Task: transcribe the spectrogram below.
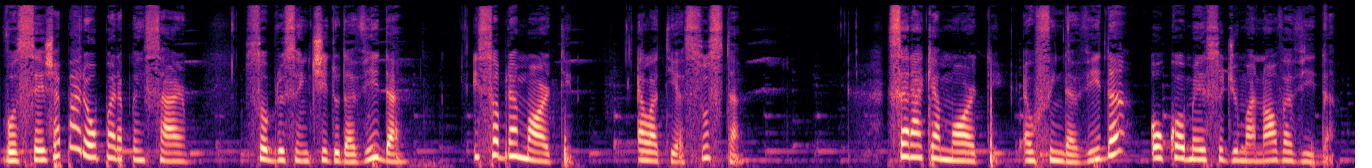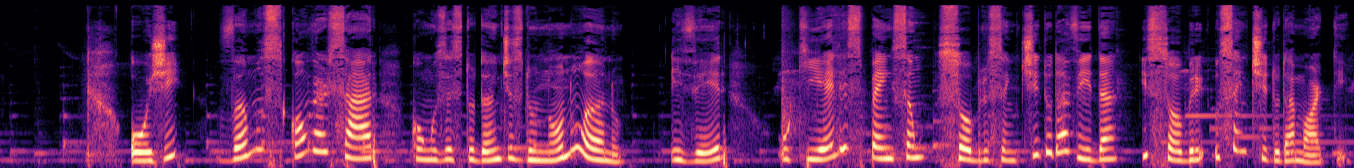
Você já parou para pensar sobre o sentido da vida? E sobre a morte? Ela te assusta? Será que a morte é o fim da vida ou o começo de uma nova vida? Hoje vamos conversar com os estudantes do nono ano e ver o que eles pensam sobre o sentido da vida e sobre o sentido da morte.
